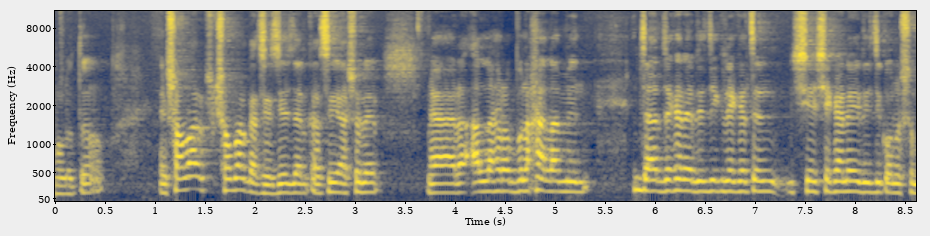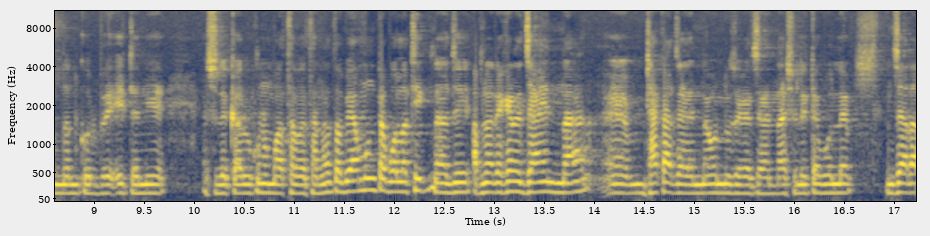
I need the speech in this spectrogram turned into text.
মূলত। সবার সবার কাছে, যে যার কাছে আসলে আল্লাহ রব্বুল আলমিন যার যেখানে রিজিক রেখেছেন, সে সেখানে রিজিক অনুসন্ধান করবে, এটা নিয়ে আসলে কারোর কোনো মাথা ব্যথা না। তবে এমনটা বলা ঠিক না যে আপনার এখানে যায়েন না ঢাকা যায়েন না, অন্য জায়গায় যায়েন না। আসলে এটা বললে যারা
